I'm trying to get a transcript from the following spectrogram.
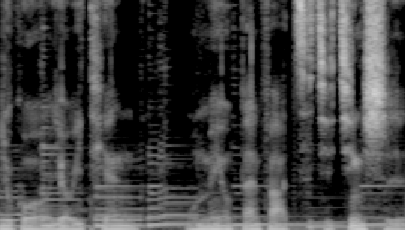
如果有一天我没有办法自己进食，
